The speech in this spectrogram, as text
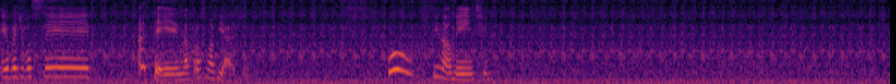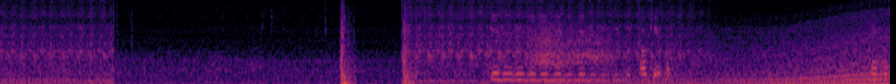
Eu vejo você. Até na próxima viagem. Uh, finalmente. Ok, vamos. Temos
